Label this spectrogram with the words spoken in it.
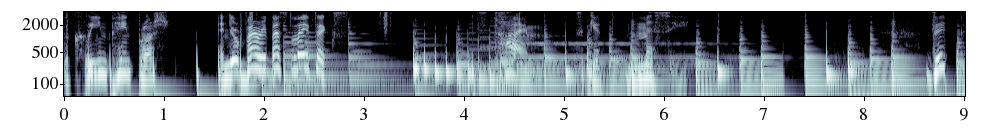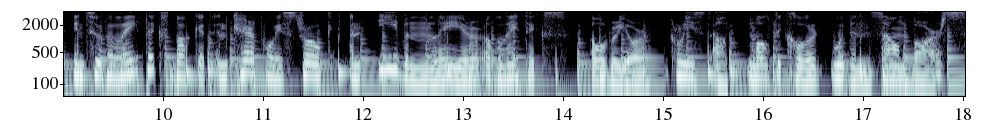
a clean paintbrush, and your very best latex. It's time to get messy. Dip into the latex bucket and carefully stroke an even layer of latex over your greased up multicolored wooden sound bars.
